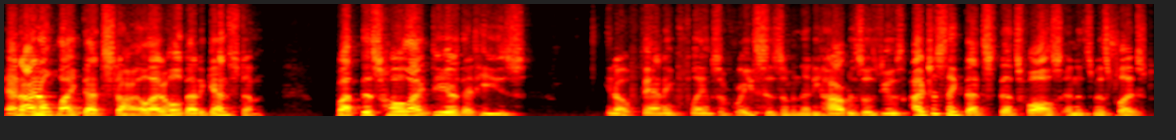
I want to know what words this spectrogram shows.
And I don't like that style. I hold that against him. But this whole idea that he's, you know, fanning flames of racism and that he harbors those views, I just think that's that's false and it's misplaced.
